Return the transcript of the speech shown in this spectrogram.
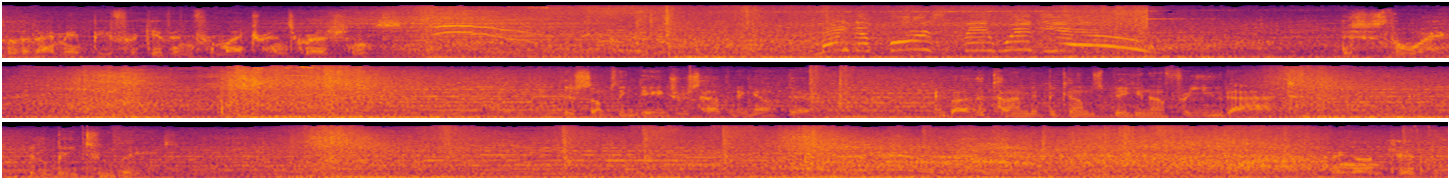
so that I may be forgiven for my transgressions. May the Force be with you! This is the way. There's something dangerous happening out there. And by the time it becomes big enough for you to act, it'll be too late. Hang on, kid.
